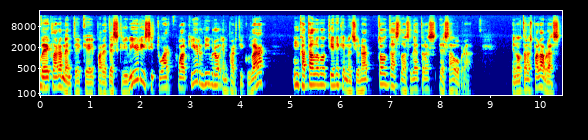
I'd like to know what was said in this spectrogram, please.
ve claramente que para describir y situar cualquier libro en particular, un catálogo tiene que mencionar todas las letras de esa obra. En otras palabras,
